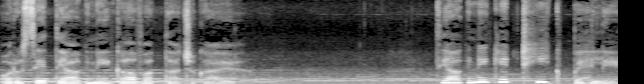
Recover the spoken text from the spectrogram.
और उसे त्यागने का वक्त आ चुका है। त्यागने के ठीक पहले,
